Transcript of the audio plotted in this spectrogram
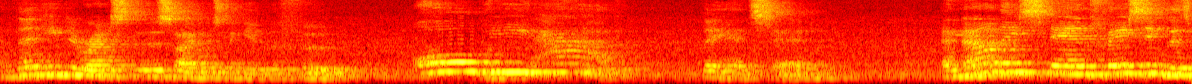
And then he directs the disciples to give the food all we have, they had said. And now they stand facing this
